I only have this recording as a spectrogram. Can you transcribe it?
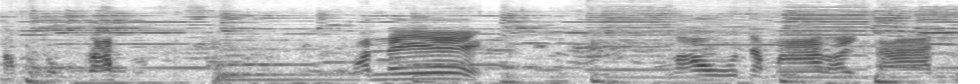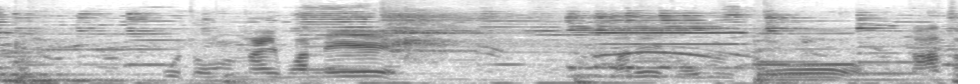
ท่านผู้ชมครับ วันนี้เราจะมารายการ ผู้ชมในวันนี้วันนี้ผมโชว์การแส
